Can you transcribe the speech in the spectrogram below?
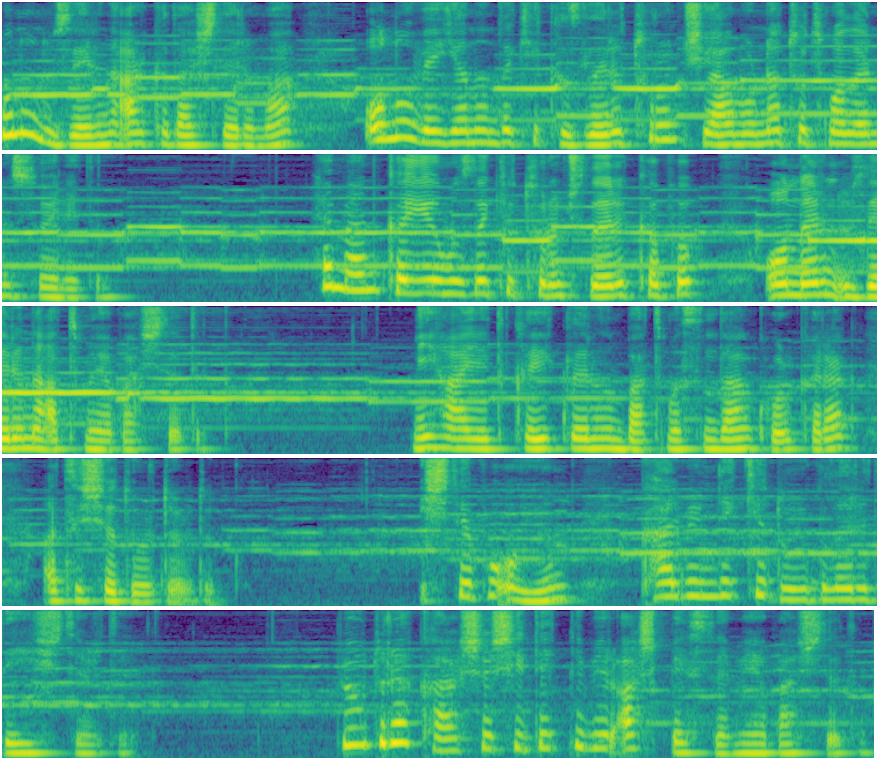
Bunun üzerine arkadaşlarıma onu ve yanındaki kızları turunç yağmuruna tutmalarını söyledim. Hemen kayığımızdaki turunçları kapıp onların üzerine atmaya başladık. Nihayet kayıklarının batmasından korkarak atışı durdurduk. İşte bu oyun kalbimdeki duyguları değiştirdi. Büyüdür'e karşı şiddetli bir aşk beslemeye başladım.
